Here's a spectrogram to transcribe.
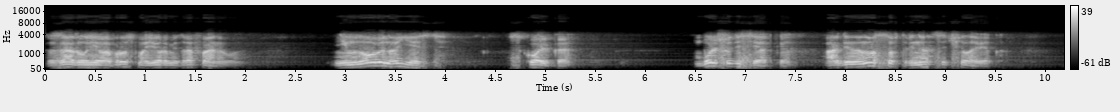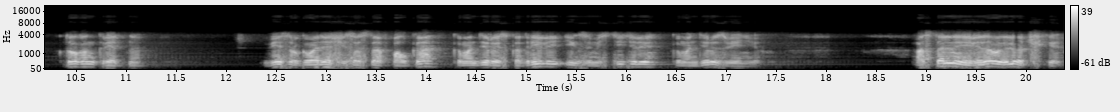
Задал я вопрос майору Митрофанову. Немного, но есть. Сколько? Больше десятка. Орденоносцев 13 человек. Кто конкретно? Весь руководящий состав полка, командиры эскадрилий, их заместители, командиры звеньев. Остальные рядовые летчики.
